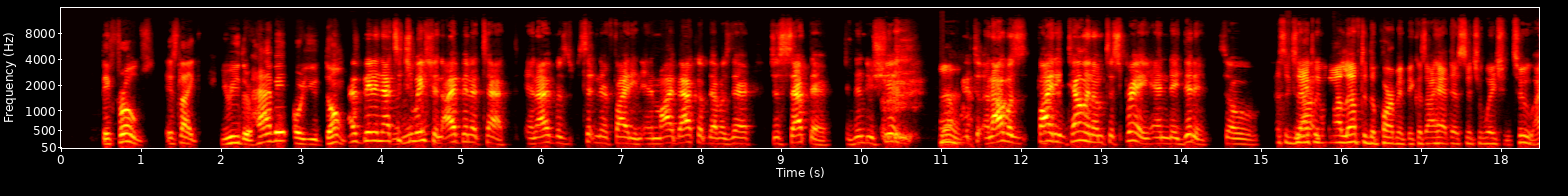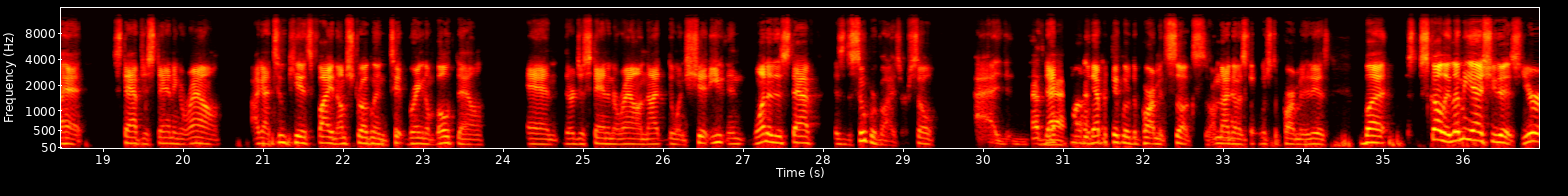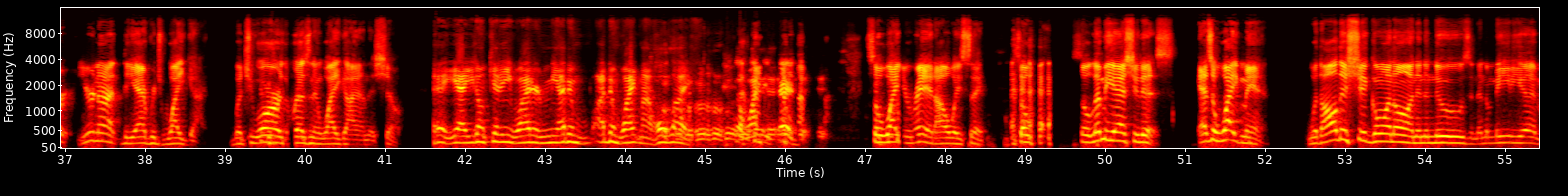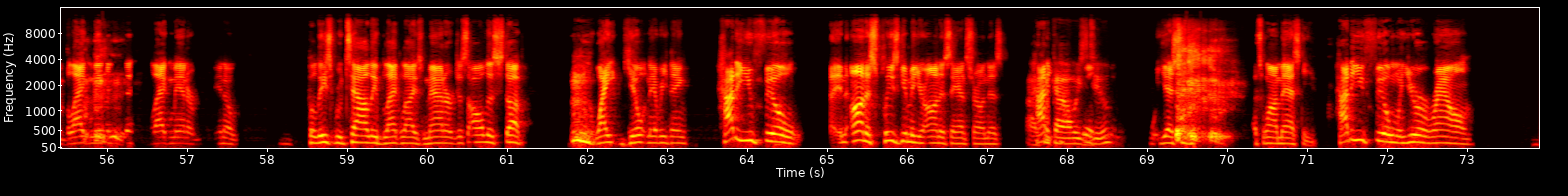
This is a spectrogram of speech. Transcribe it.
they froze. It's like you either have it or you don't. I've been in that situation. I've been attacked, and I was sitting there fighting, and my backup that was there just sat there and didn't do shit. Yeah. And I was fighting, telling them to spray, and they didn't. So That's exactly why I left the department because I had that situation too. I had staff just standing around. I got two kids fighting. I'm struggling to bring them both down, and they're just standing around not doing shit. And one of the staff is the supervisor. So I, that department, that particular department sucks. So I'm not going to say which department it is. But Scully, let me ask you this: You're you're not the average white guy, but you are the resident white guy on this show. Hey, yeah, you don't get any whiter than me. I've been I've been white my whole life. white is red. So white, you're red. I always say. So so let me ask you this: As a white man, with all this shit going on in the news and in the media, and black men, black men are you know, police brutality, Black Lives Matter, just all this stuff, white guilt and everything. How do you feel? And honest, please give me your honest answer on this. I do think you I always feel? do. Yes. That's why I'm asking you. How do you feel when you're around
